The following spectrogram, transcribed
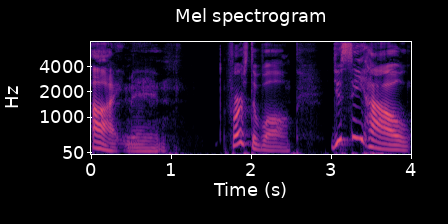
all right, man. First of all, you see how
